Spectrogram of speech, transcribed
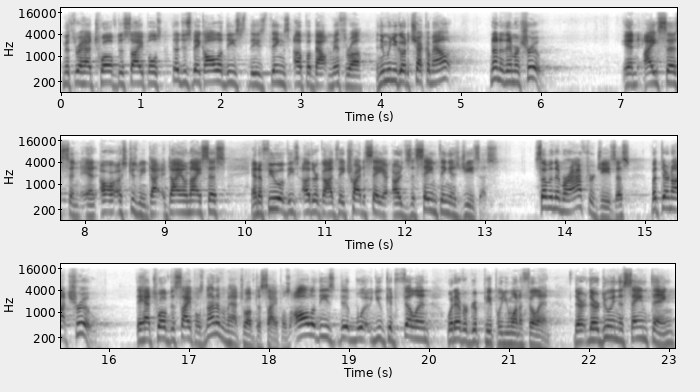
Mithra had 12 disciples. They'll just make all of these, these things up about Mithra. And then when you go to check them out, none of them are true. And Isis and, and or, excuse me, Dionysus and a few of these other gods, they try to say are the same thing as Jesus. Some of them are after Jesus, but they're not true. They had 12 disciples. None of them had 12 disciples. All of these, you could fill in whatever group people you want to fill in. They're, they're doing the same thing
